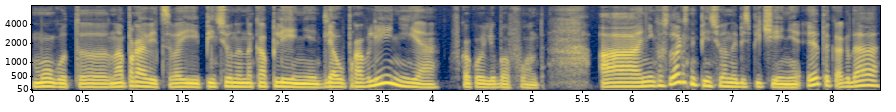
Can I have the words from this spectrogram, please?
могут э, направить свои пенсионные накопления для управления в какой-либо фонд. А негосударственное пенсионное обеспечение – это когда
